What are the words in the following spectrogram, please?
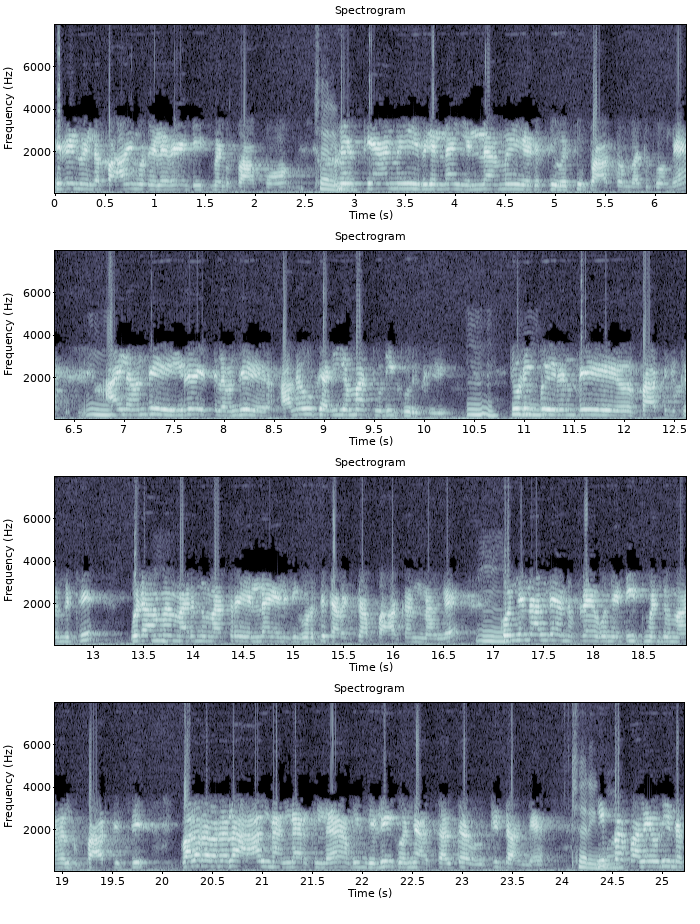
திருநெல்வேலியில பாளையங்கோட்டையில தான் ட்ரீட்மெண்ட் பார்ப்போம். சரிங்க. ஸ்கேன் இதுகெல்லாம் எல்லாமே எடுத்து வச்சு பார்த்தோம் பாத்துக்கோங்க அதுல வந்து இருதயத்துல வந்து அளவுக்கு அதிகமா துடிப்பு இருக்கு. துடிப்பு இருந்து பாத்துக்கிட்டு இருந்துட்டு விடாம மருந்து மாத்திரை எல்லாம் எழுதி கொடுத்து கரெக்டா பாக்கணுனாங்க கொஞ்ச நாள் தான் அந்த பிள்ளைய கொஞ்சம் ட்ரீட்மெண்ட் மகளுக்கு பார்த்துச்சு. வளர வளர ஆள் நல்லா இருக்குல்ல அப்படின்னு சொல்லி கொஞ்சம் அசால்ட்டா விட்டுட்டாங்க. இப்ப பழையபடி இந்த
